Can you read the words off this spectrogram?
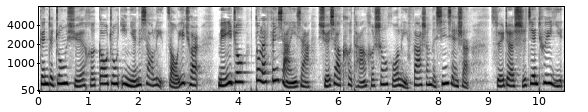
跟着中学和高中一年的校历走一圈儿，每一周都来分享一下学校课堂和生活里发生的新鲜事儿。随着时间推移，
